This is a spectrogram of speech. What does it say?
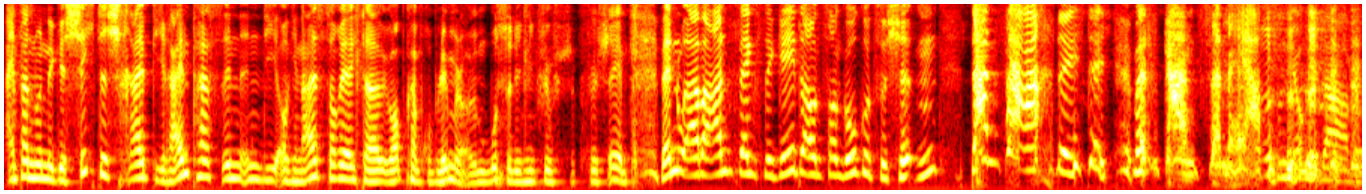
einfach nur eine Geschichte schreibt, die reinpasst in, in die Originalstory, ich da überhaupt kein Problem mit. Also musst du dich nicht für, für schämen. Wenn du aber anfängst, Vegeta und Son Goku zu shippen, dann verachte ich dich mit ganzem Herzen, junge Dame.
